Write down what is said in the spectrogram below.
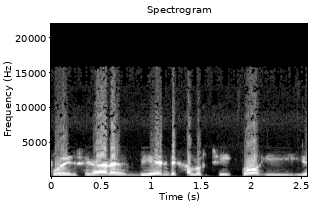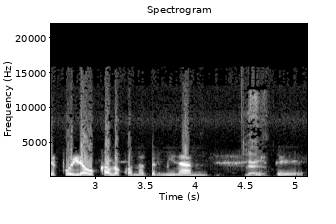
pueden llegar bien, dejar los chicos y, después ir a buscarlos cuando terminan este,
